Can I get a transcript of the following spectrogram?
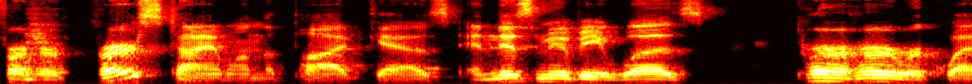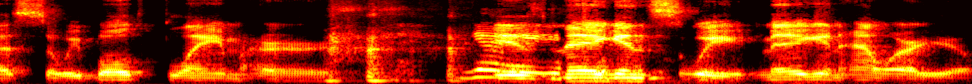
For her first time on the podcast, and this movie was per her request, so we both blame her. Yay. Is Megan Sweet? Megan, how are you?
